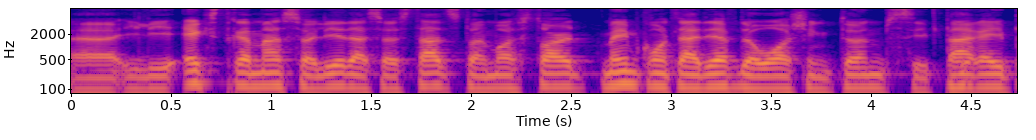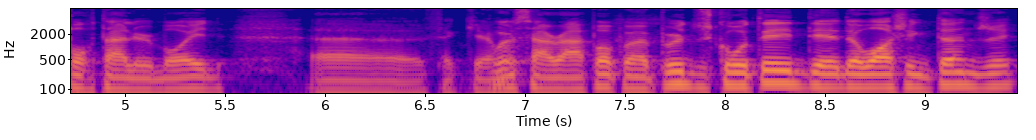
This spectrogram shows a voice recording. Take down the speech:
Euh, il est extrêmement solide à ce stade. C'est un must-start, même contre la def de Washington. C'est pareil pour Tyler Boyd. Euh, fait que moi, ça wrap up un peu du côté de, Washington, Jay.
